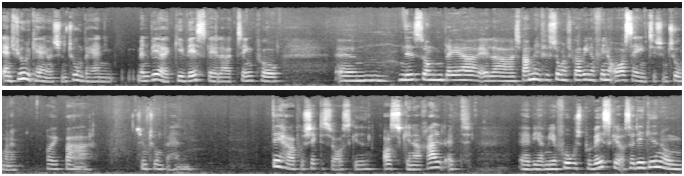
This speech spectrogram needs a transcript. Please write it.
Antibiotika er jo en symptombehandling, men ved at give væske eller tænke på øhm, nedsunken blære eller svampeinfektioner, så går vi ind og finder årsagen til symptomerne, og ikke bare symptombehandling. Det har projektet så også givet. Også generelt, at at vi har mere fokus på væske, og så det har givet nogle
